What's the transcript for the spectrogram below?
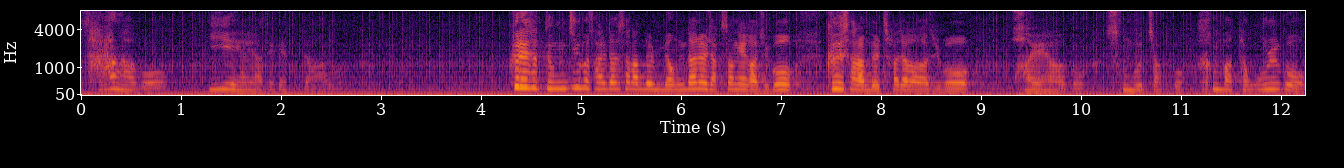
사랑하고 이해해야 되겠다. 그래서 등지고 살던 사람들 명단을 작성해 가지고 그 사람들 찾아가 가지고 화해하고 손 붙잡고 한바탕 울고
